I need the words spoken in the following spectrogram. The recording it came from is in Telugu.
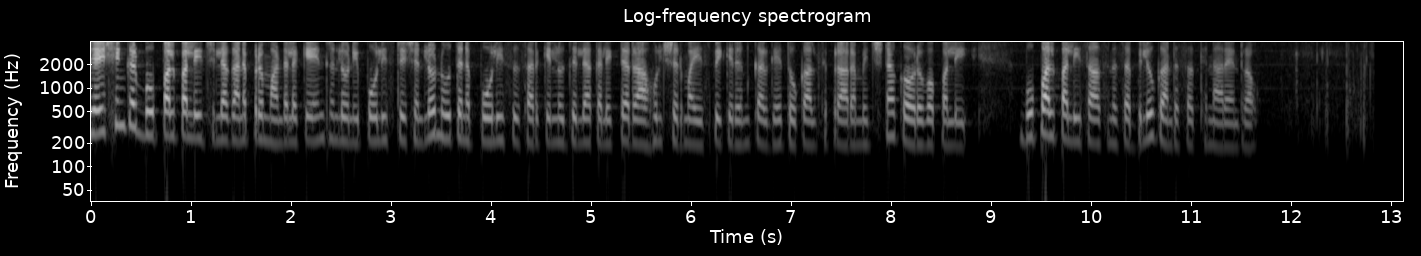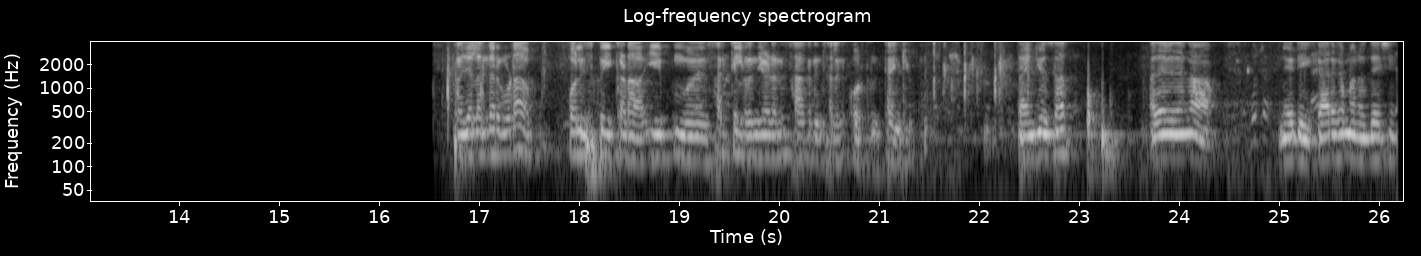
జయశంకర్ భూపాల్పల్లి జిల్లా గణపురం మండల కేంద్రంలోని పోలీస్ స్టేషన్లో నూతన పోలీసు సర్కిల్ను జిల్లా కలెక్టర్ రాహుల్ శర్మ ఎస్పీ కిరణ్ ఖర్గేతో కలిసి ప్రారంభించిన గౌరవపల్లి భూపాల్పల్లి శాసనసభ్యులు గంట సత్యనారాయణరావు. ప్రజలందరూ కూడా పోలీసుకు ఇక్కడ ఈ సర్కిల్ రన్ చేయడానికి సహకరించాలని కోరుతున్నాను thank you. Thank you sir. అదేవిధంగా నేటి కార్యక్రమాన్ని ఉద్దేశించి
